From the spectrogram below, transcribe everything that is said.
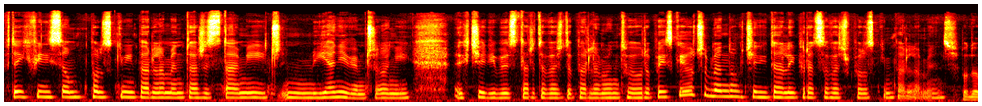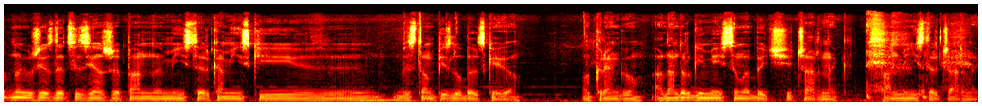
w tej chwili są polskimi parlamentarzystami. Ja nie wiem, czy oni chcieliby startować do Parlamentu Europejskiego, czy będą chcieli dalej pracować w polskim parlamencie. Podobno już jest decyzja, że pan minister Kamiński y, wystąpi z lubelskiego okręgu, a na drugim miejscu ma być Czarnek, pan minister Czarnek.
